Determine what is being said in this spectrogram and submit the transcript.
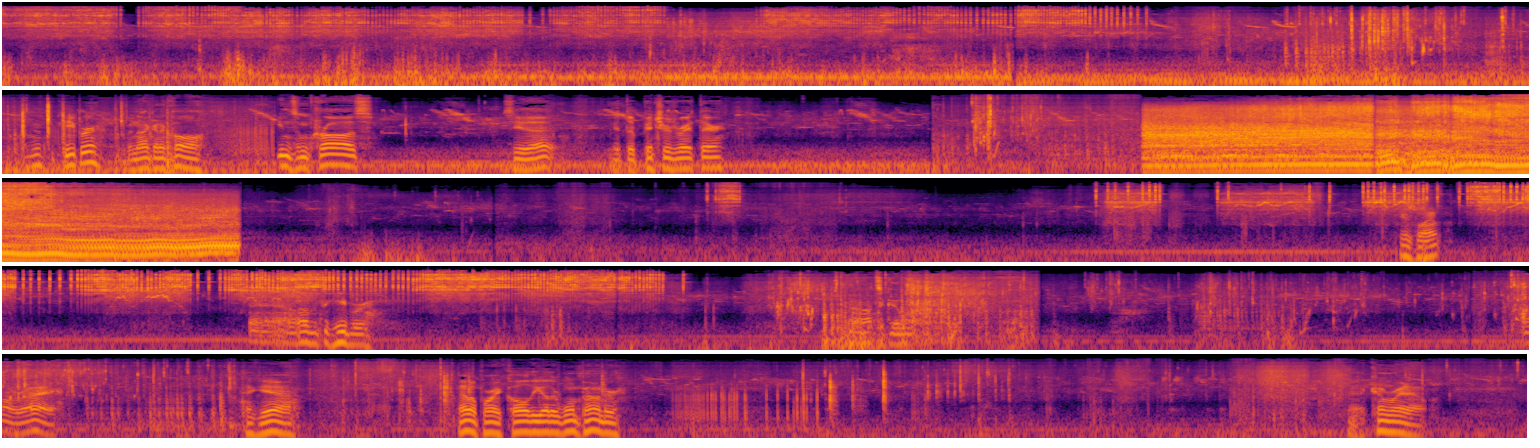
Keeper, but not gonna cull. Eating some craws. See that? Get the pictures right there. Here's one. Yeah, I love it's a keeper. Oh, that's a good one. All right. Heck yeah. That'll probably cull the other one pounder. Yeah, come right out.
